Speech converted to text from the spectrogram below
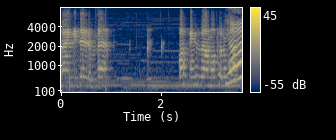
Ben giderim de. Bak ne güzel motorum Ya var.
